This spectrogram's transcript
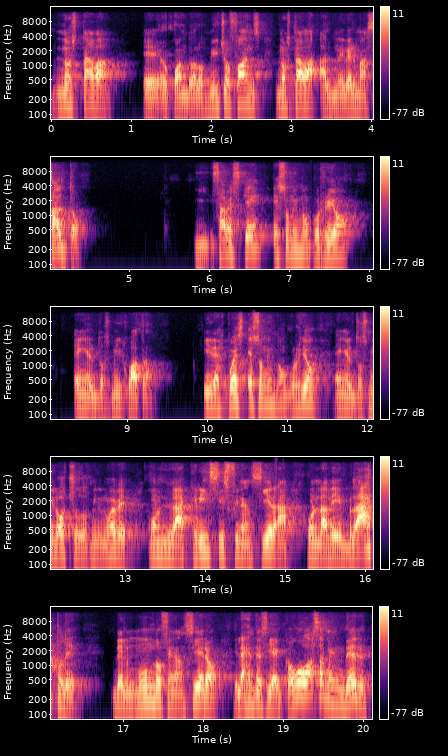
no estaba, eh, o cuando los mutual funds no estaba al nivel más alto. Y sabes qué? Eso mismo ocurrió en el 2004. Y después eso mismo ocurrió en el 2008-2009 con la crisis financiera, con la de Blackley del mundo financiero. Y la gente decía, ¿cómo vas a vender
